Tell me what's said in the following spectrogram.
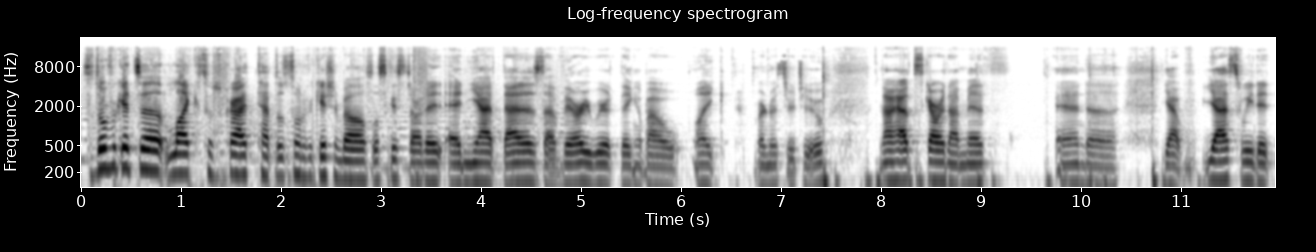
So don't forget to like, subscribe, tap those notification bells, let's get started, and yeah, that is a very weird thing about, like, Murder Mystery 2. Now I have discovered that myth, and, uh, yeah, yes, we did...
